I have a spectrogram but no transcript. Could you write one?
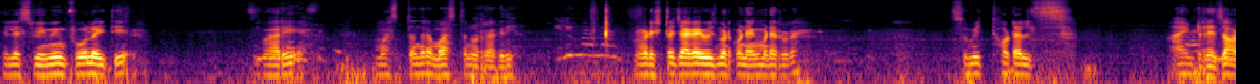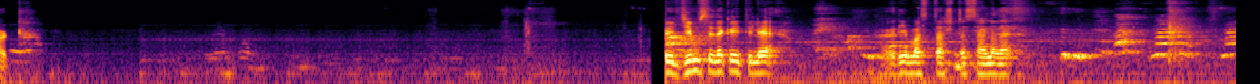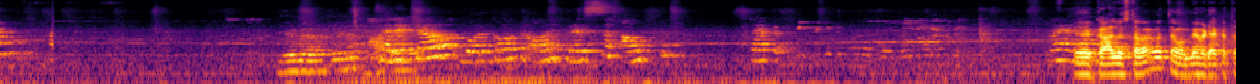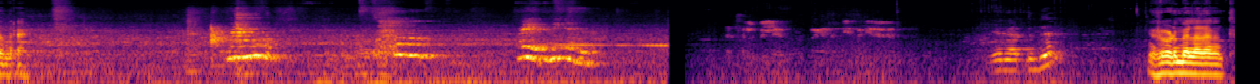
ಇಲ್ಲಿ ಸ್ವಿಮ್ಮಿಂಗ್ ಪೂಲ್ ಐತಿ. ಭಾರಿ. ಮಸ್ತ್ ಅಂದ್ರೆ ಮಸ್ತ್ ನೋಡ್ರಿ ಅಗದಿ. ನೋಡಿ ಇಷ್ಟು ಜಾಗ ಯೂಸ್ ಮಾಡ್ಕೊಂಡು ಹೆಂಗೆ ಮಾಡ್ಯಾರ Sumit hotels and resort. Gyms ಇದಕ್ಕೆ ಐತಿಲೆ. ಅಗದಿ ಮಸ್ತ್ ಅಷ್ಟು ಸಣ್ಣದ. ಕಾಲು ನುಸ್ತಾವ ಮತ್ತು ಒಮ್ಮೆ ಹೊಡ್ಯಾಕತ್ತಂದ್ರೆ. ರೋಡ್ ಮೇಲೆ ಅದಾನಂತ.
